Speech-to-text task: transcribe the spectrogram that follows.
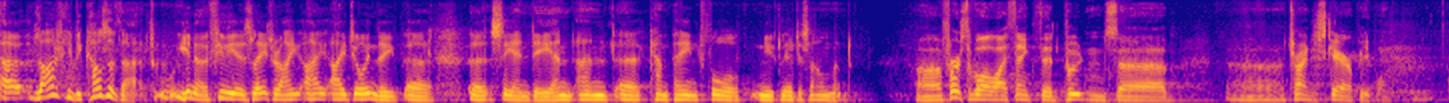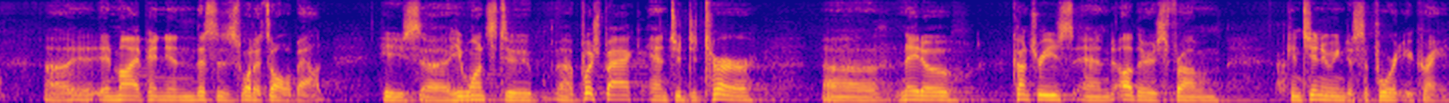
uh, largely because of that. You know, a few years later, I, I, I joined the uh, uh, CND and, and uh, campaigned for nuclear disarmament. Uh, first of all, I think that Putin's uh, trying to scare people. Uh, in my opinion, this is what it's all about. He's, uh, he wants to uh, push back and to deter NATO countries and others from continuing to support Ukraine.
